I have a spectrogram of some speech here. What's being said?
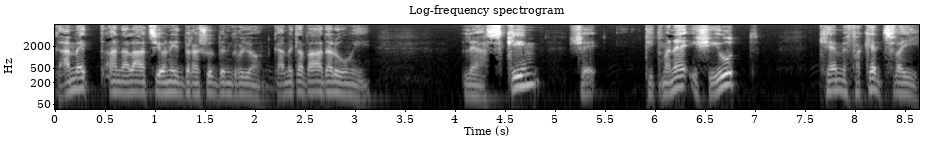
גם את ההנהלה הציונית בראשות בן גוריון, גם את הוועד הלאומי, להסכים שתתמנה אישיות כמפקד צבאי.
